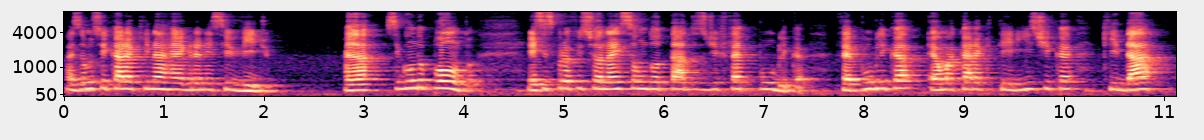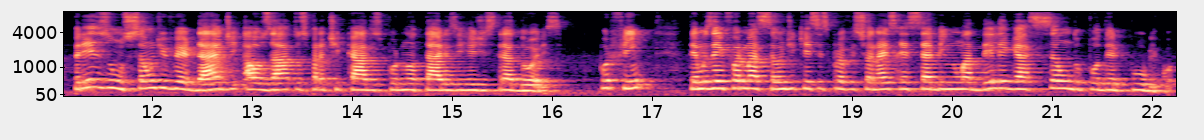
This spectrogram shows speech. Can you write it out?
mas vamos ficar aqui na regra nesse vídeo. Ah, segundo ponto, esses profissionais são dotados de fé pública. Fé pública é uma característica que dá presunção de verdade aos atos praticados por notários e registradores. Por fim, temos a informação de que esses profissionais recebem uma delegação do poder público.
